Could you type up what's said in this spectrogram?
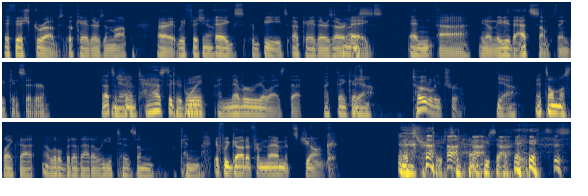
They fish grubs. Okay. There's a mop. All right. We fish Yeah. eggs or beads. Okay. There's our Nice. eggs. And, uh, you know, maybe that's something to consider. That's a Yeah. fantastic Could be. point. I never realized that. I think it's Yeah. totally true. Yeah. It's almost like that, a little bit of that elitism can. If we got it from them, it's junk. That's right. Yeah, exactly. it's just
